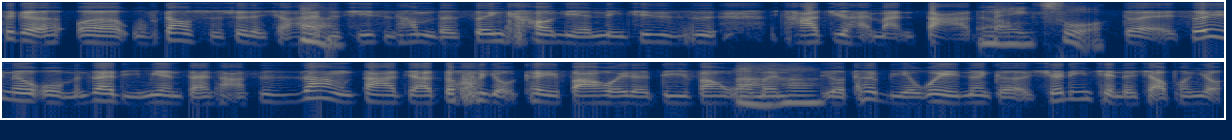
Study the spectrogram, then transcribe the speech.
这个呃五到十岁的小孩子，其实他们的身高年龄其实是差距还蛮大的。没错，对，所以呢，我们在里面展场是让大家都有可以发挥的地方。我们有特别为那个学龄前的小朋友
